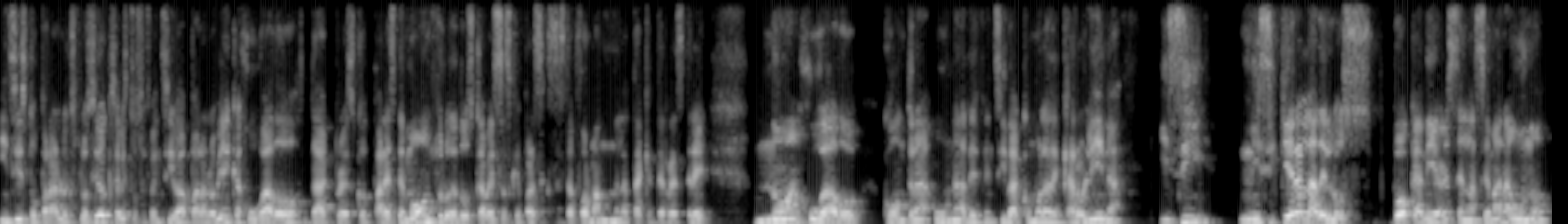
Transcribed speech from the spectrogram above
insisto, para lo explosivo que se ha visto su ofensiva, para lo bien que ha jugado Dak Prescott, para este monstruo de dos cabezas que parece que se está formando en el ataque terrestre, no han jugado contra una defensiva como la de Carolina. Y sí, ni siquiera la de los Buccaneers en la semana 1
